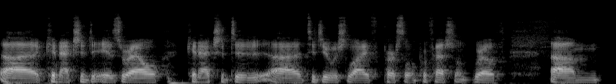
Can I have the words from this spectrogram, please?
uh, connection to Israel, connection to uh, to Jewish life, personal and professional growth, um,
